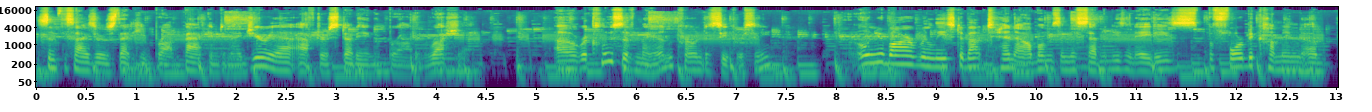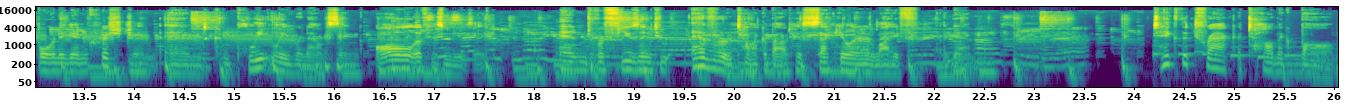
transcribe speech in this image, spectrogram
Synthesizers that he brought back into Nigeria after studying abroad in Russia. A reclusive man prone to secrecy, Onyeabor released about 10 albums in the 70s and 80s before becoming a born again Christian and completely renouncing all of his music and refusing to ever talk about his secular life again. Take the track Atomic Bomb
